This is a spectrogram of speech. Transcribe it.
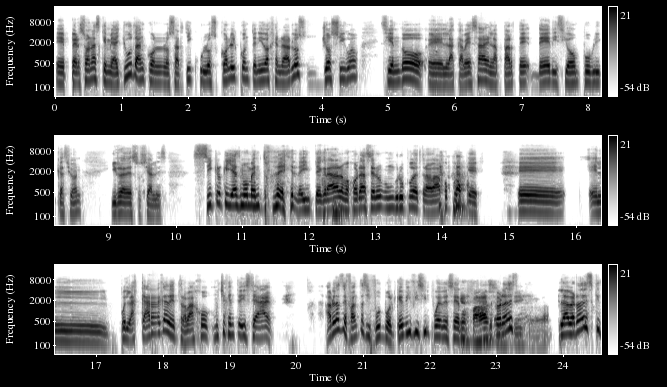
eh, personas que me ayudan con los artículos, con el contenido a generarlos, yo sigo siendo la cabeza en la parte de edición, publicación y redes sociales. Sí creo que ya es momento de, integrar, a lo mejor hacer un grupo de trabajo porque el, pues la carga de trabajo, mucha gente dice, ah, hablas de fantasy fútbol, qué difícil puede ser. Qué fácil, la, verdad sí, es, la verdad es que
